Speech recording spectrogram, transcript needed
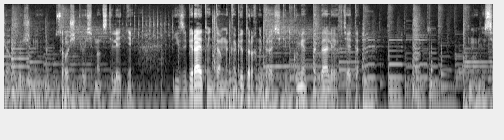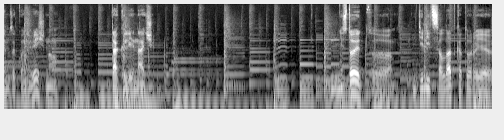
чем обычные срочники 18-летние и забирают они там на компьютерах, набирают всякие документы и так далее, хотя это вот, ну, не совсем законная вещь, но так или иначе. Не стоит э, делить солдат, которые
